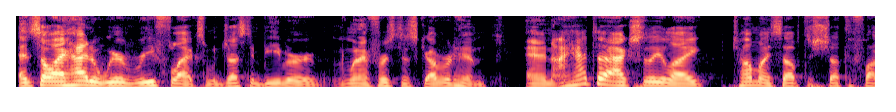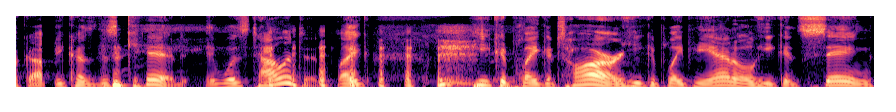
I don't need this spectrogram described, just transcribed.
And so I had a weird reflex when Justin Bieber when I first discovered him and I had to actually like tell myself to shut the fuck up because this kid it was talented. Like he could play guitar, he could play piano, he could sing,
